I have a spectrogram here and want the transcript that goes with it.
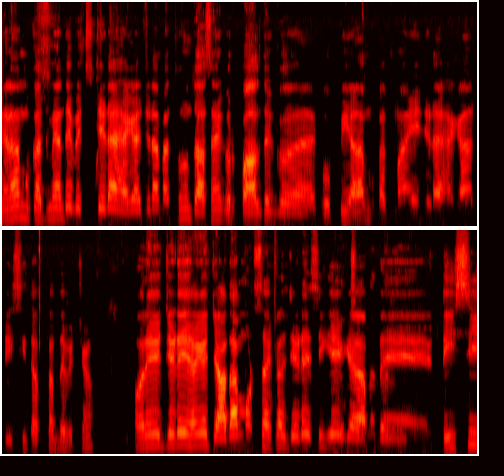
ਇਹਨਾਂ ਮੁਕੱਦਮਿਆਂ ਦੇ ਵਿੱਚ ਜਿਹੜਾ ਹੈਗਾ ਜਿਹੜਾ ਮੈਂ ਤੁਹਾਨੂੰ ਦੱਸ ਰਿਹਾ ਗੁਰਪਾਲ ਤੇ ਗੋਪੀ ਵਾਲਾ ਮੁਕੱਦਮਾ ਇਹ ਜਿਹੜਾ ਹੈਗਾ ਡੀਸੀ ਦਫ਼ਤਰ ਦੇ ਵਿੱਚੋਂ। ਔਰ ਇਹ ਜਿਹੜੇ ਹੈਗੇ ਜ਼ਿਆਦਾ ਮੋਟਰਸਾਈਕਲ ਜਿਹੜੇ ਸੀਗੇ ਆਪਣੇ ਡੀਸੀ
